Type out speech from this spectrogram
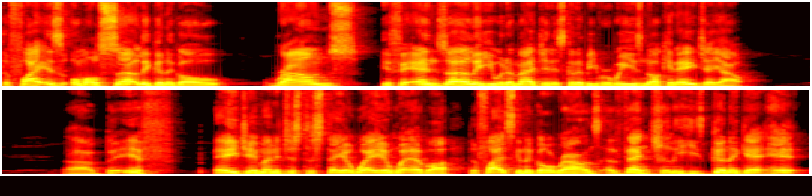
the fight is almost certainly going to go rounds. If it ends early, you would imagine it's going to be Ruiz knocking AJ out. Uh, but if AJ manages to stay away and whatever, the fight's going to go rounds. Eventually, he's going to get hit.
